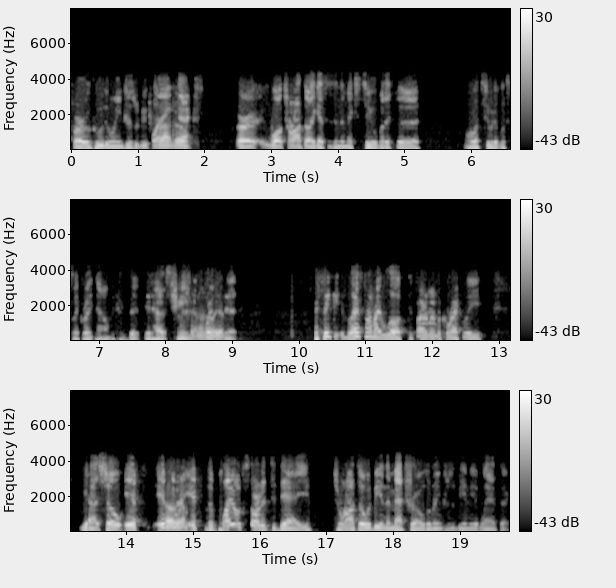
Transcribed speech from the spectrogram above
for who the Rangers would be playing Toronto. next. Or well, Toronto I guess is in the mix too. But if the well, let's see what it looks like right now because it, it has changed quite a bit. I think the last time I looked, if I remember correctly, yeah. So if if Oh, the, yeah. if the playoffs started today, Toronto would be in the Metro, the Rangers would be in the Atlantic.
